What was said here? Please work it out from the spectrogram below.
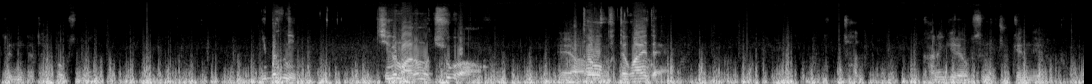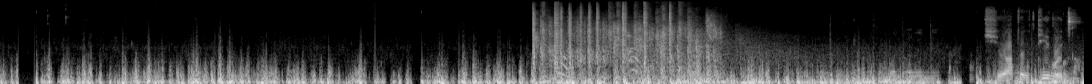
됐는데 탈거 없으면. 2번님 지금 안 오면 죽어 예, 아, 타고 붙어 가야 돼 차 가는 길에 없으면 죽겠네요. 한번 당했네. 지금 앞에 뛰고 있나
